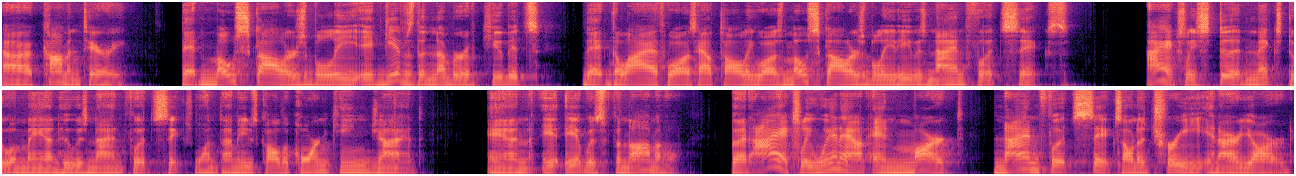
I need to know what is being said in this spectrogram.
uh, commentary that most scholars believe it gives the number of cubits that Goliath was, how tall he was. Most scholars believe he was nine foot six. I actually stood next to a man who was nine foot six one time. He was called the Corn King Giant, and it, it was phenomenal. But I actually went out and marked nine foot six on a tree in our yard.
